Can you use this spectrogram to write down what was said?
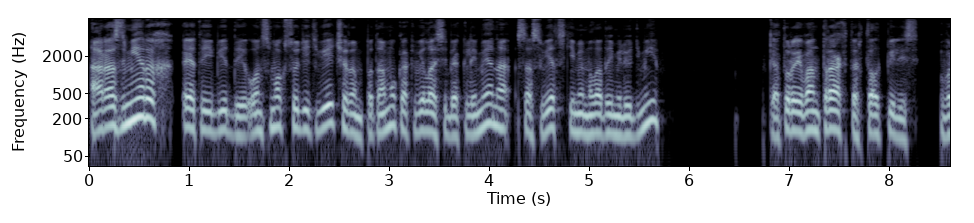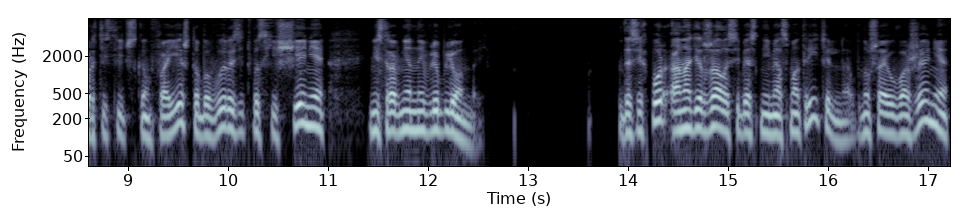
О размерах этой беды он смог судить вечером, потому как вела себя Клемена со светскими молодыми людьми, которые в антрактах толпились в артистическом фойе, чтобы выразить восхищение несравненной влюбленной. До сих пор она держала себя с ними осмотрительно, внушая уважение,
